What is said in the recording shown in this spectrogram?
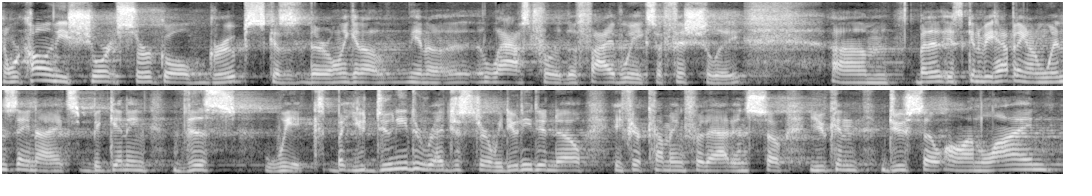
And we're calling these short circle groups because they're only going to you know, last for the five weeks officially. Um, but it's going to be happening on Wednesday nights beginning this week. But you do need to register. We do need to know if you're coming for that. And so you can do so online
